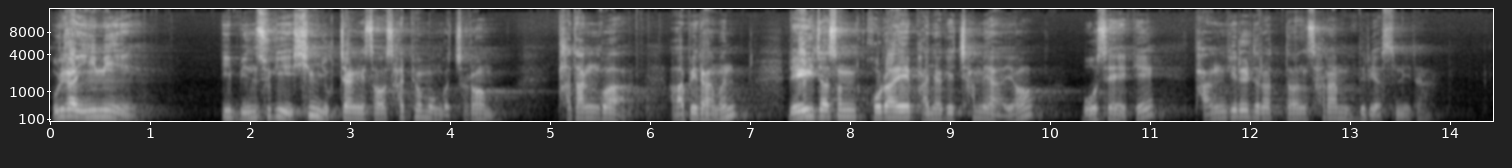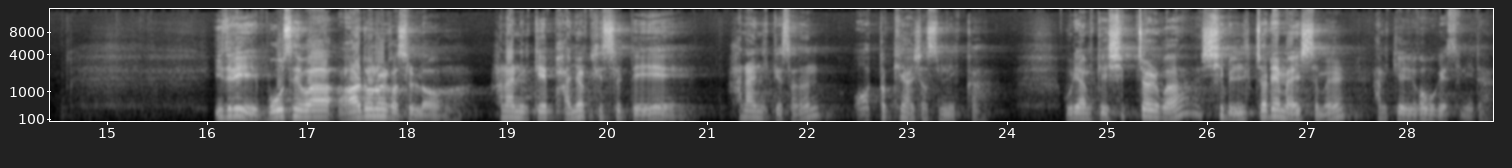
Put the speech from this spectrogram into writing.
우리가 이미 이 민수기 16장에서 살펴본 것처럼 다단과 아비람은 레이 자손 고라의 반역에 참여하여 모세에게 반기를 들었던 사람들이었습니다. 이들이 모세와 아론을 거슬러 하나님께 반역했을 때에 하나님께서는 어떻게 하셨습니까? 우리 함께 10절과 11절의 말씀을 함께 읽어보겠습니다.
